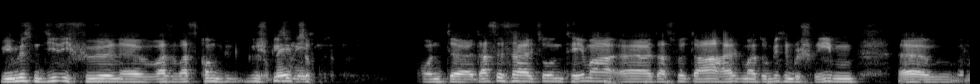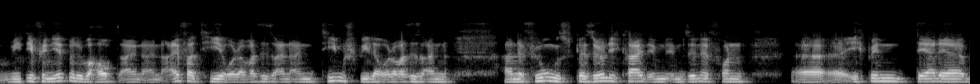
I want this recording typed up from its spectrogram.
Wie müssen die sich fühlen? Was, was kommt gespielt Baby. Und äh, das ist halt so ein Thema, äh, das wird da halt mal so ein bisschen beschrieben. Äh, wie definiert man überhaupt ein, ein Alpha-Tier oder was ist ein, ein Teamspieler oder was ist ein, eine Führungspersönlichkeit im, im Sinne von, äh, ich bin der, der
